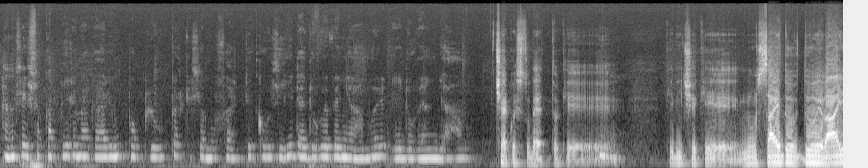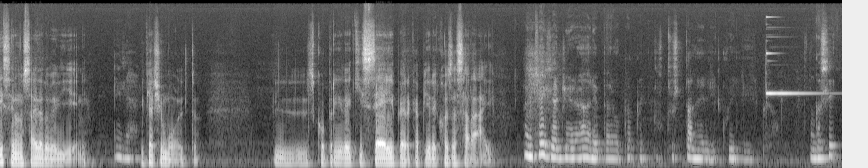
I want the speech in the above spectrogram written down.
Anzi, so capire magari un po' più perché siamo fatti così, da dove veniamo e, e dove andiamo. c'è questo detto che, che dice che non sai do- dove vai se non sai da dove vieni. Esatto. Mi piace molto il scoprire chi sei per capire cosa sarai. Senza esagerare però, perché tutto sta nell'equilibrio. Anche se,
